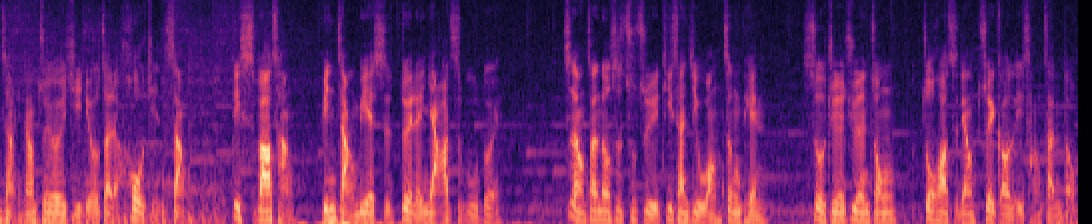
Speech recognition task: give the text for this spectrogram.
长也将最后一击留在了后颈上。第十八场，兵长 VS 对人压制部队，这场战斗是出自于第三季王正篇，是我觉得巨人中作画质量最高的一场战斗。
